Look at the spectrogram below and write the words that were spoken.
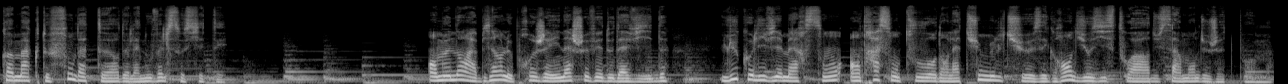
comme acte fondateur de la nouvelle société. En menant à bien le projet inachevé de David, Luc-Olivier Merson entre à son tour dans la tumultueuse et grandiose histoire du serment du jeu de paume.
